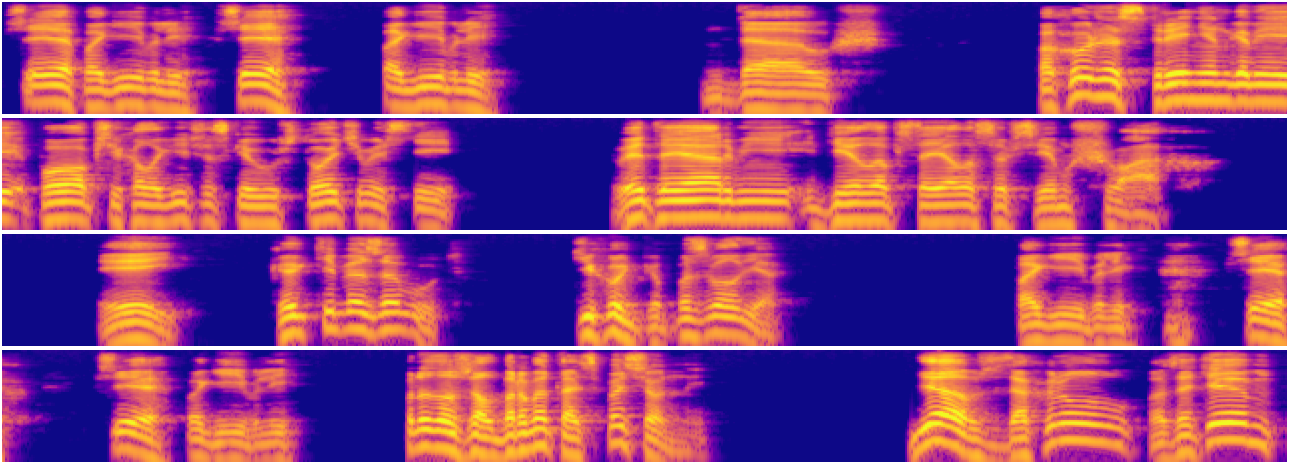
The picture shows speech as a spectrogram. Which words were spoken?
все погибли, все погибли. Да уж, похоже, с тренингами по психологической устойчивости в этой армии дело обстояло совсем швах. «Эй, как тебя зовут?» — тихонько позвал я. Погибли. Всех, все погибли. Продолжал бормотать спасенный. Я вздохнул, а затем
